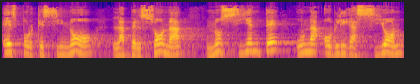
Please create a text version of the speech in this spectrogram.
es porque si no, la persona no siente una obligación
